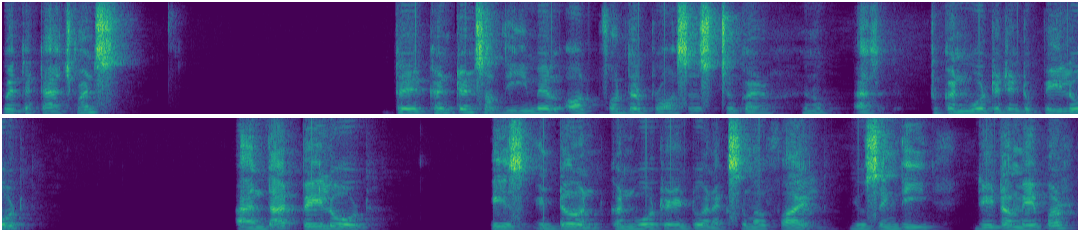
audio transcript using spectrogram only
with attachments the contents of the email are further processed to you know as to convert it into payload and that payload is in turn converted into an XML file using the data mapper.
